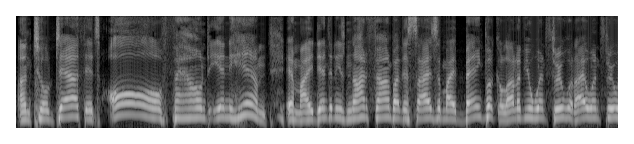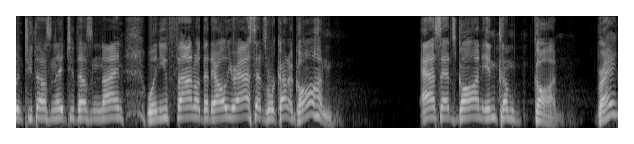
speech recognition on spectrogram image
until death, it's all found in Him. And my identity is not found by the size of my bank book. A lot of you went through what I went through in 2008, 2009, when you found out that all your assets were kind of gone. Assets gone, income gone, right?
